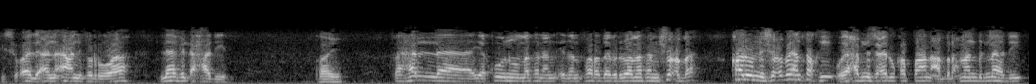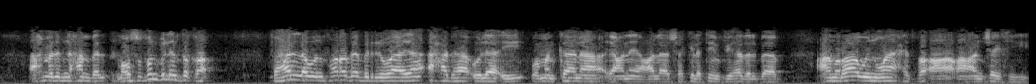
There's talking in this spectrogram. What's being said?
في سؤالي أنا أعني في الرواة لا في الأحاديث. طيب. فهل يكون مثلا إذا انفرد بالرواة مثلا شعبة؟ قالوا أن شعبة ينتقي ويحيى بن سعيد القطان عبد الرحمن بن مهدي أحمد بن حنبل موصوفون بالانتقاء. فهل لو انفرد بالرواية أحد هؤلاء ومن كان يعني على شكلتين في هذا الباب عن راو واحد عن شيخه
